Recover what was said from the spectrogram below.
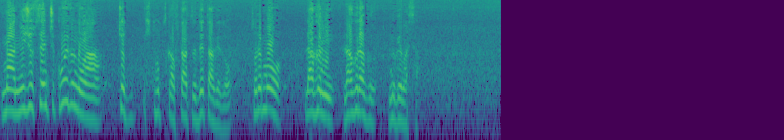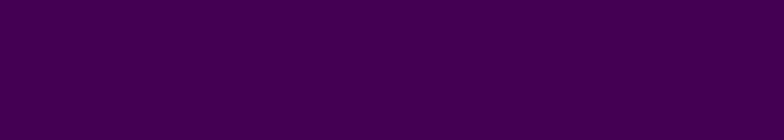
まあ20センチ超えるのはちょっと1つか2つ出たけどそれも楽に楽々抜けました。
